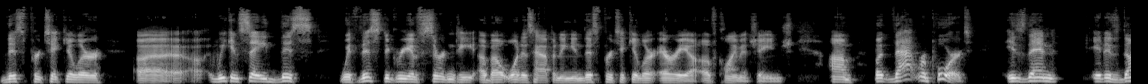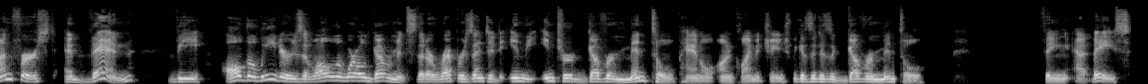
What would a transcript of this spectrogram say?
this particular, uh, we can say this with this degree of certainty about what is happening in this particular area of climate change. Um, but that report is then, it is done first, and then the all the leaders of all the world governments that are represented in the intergovernmental panel on climate change, because it is a governmental thing at base,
